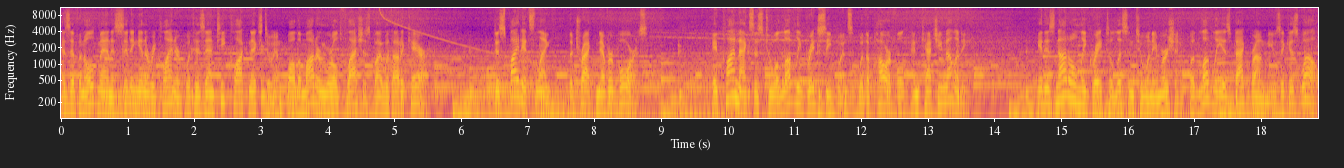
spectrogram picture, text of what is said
as if an old man is sitting in a recliner with his antique clock next to him while the modern world flashes by without a care. Despite its length, the track never bores. It climaxes to a lovely bridge sequence with a powerful and catchy melody. It is not only great to listen to in immersion but lovely as background music as well.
